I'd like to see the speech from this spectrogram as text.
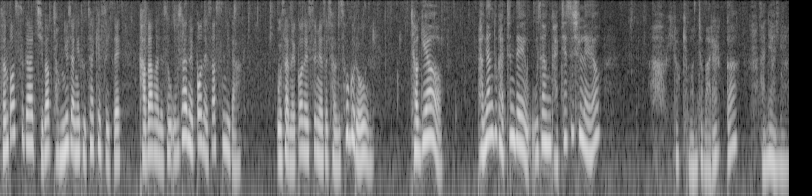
전 버스가 집 앞 정류장에 도착했을 때 가방 안에서 우산을 꺼내 썼습니다. 우산을 꺼내 쓰면서 전 속으로 저기요. 방향도 같은데 우산 같이 쓰실래요? 아, 이렇게 먼저 말할까? 아니야, 아니야.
